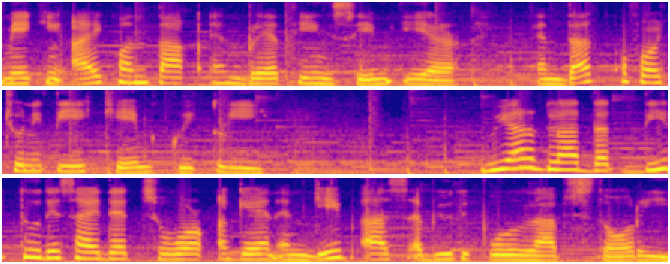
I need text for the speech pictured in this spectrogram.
making eye contact and breathing the same air. And that opportunity came quickly. We are glad that the two decided to work again and gave us a beautiful love story.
